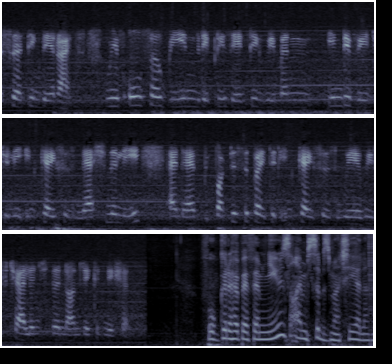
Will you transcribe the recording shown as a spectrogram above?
asserting their rights. We've also been representing women individually in cases nationally and have participated in cases where we've challenged the non-recognition. For Good Hope FM News, I'm Sibs Matiela.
